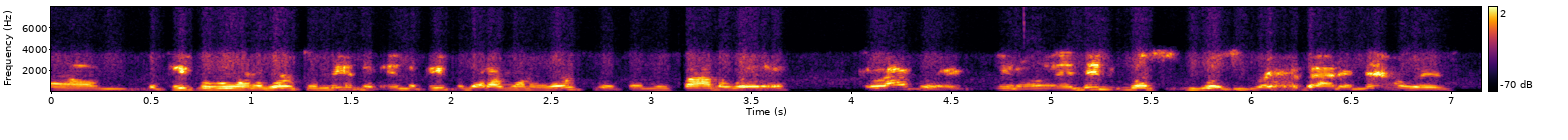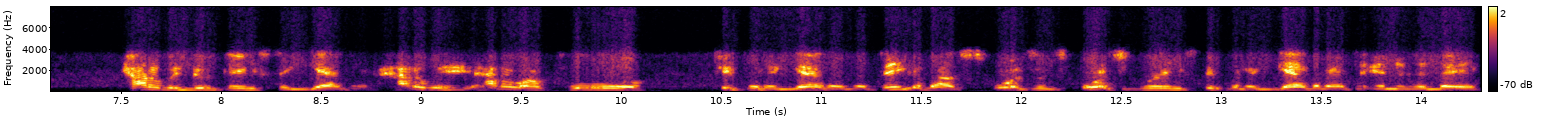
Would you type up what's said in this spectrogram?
Um, the people who want to work with me and the, and the people that I want to work with, and we find a way to collaborate. You know, and then what's what's great about it now is how do we do things together? How do we how do I pull people together? The thing about sports is sports brings people together at the end of the day.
